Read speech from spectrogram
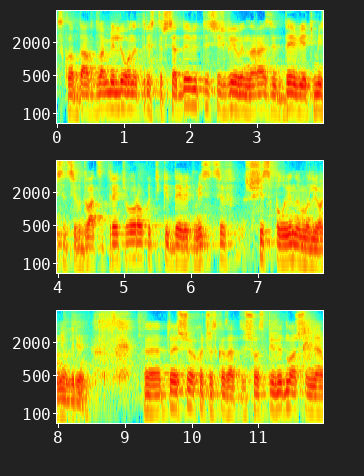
складав 2 мільйони 369 тисяч гривень. Наразі 9 місяців 23 року, тільки 9 місяців 6,5 мільйонів гривень. Е, То, що я хочу сказати, що співвідношення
